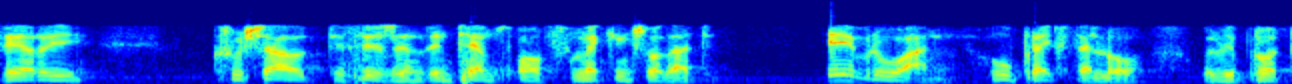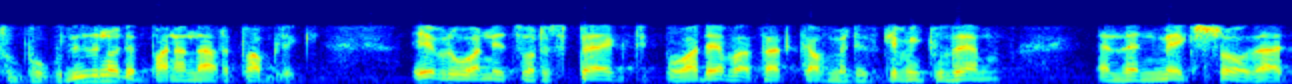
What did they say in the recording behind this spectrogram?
very crucial decisions in terms of making sure that everyone who breaks the law will be brought to book. This is not a banana republic. Everyone needs to respect whatever that government is giving to them and then make sure that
